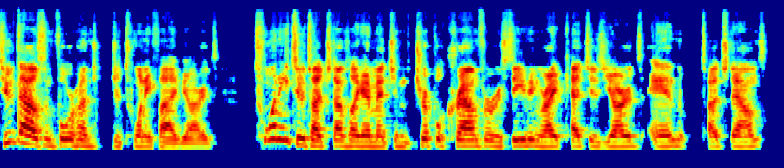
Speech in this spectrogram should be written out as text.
2,425 yards, 22 touchdowns, like I mentioned, the triple crown for receiving, right? Catches, yards, and touchdowns.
